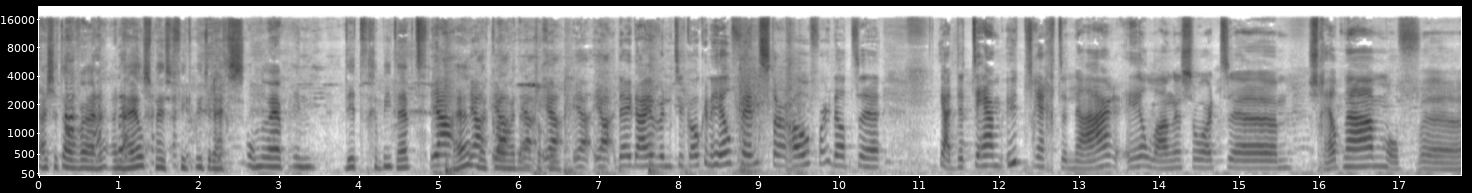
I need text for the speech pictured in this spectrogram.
Als je het over een, een heel specifiek Utrechts onderwerp in dit gebied hebt. Ja, Hè, ja, dan komen ja, we daar ja, toch ja, in. ja, ja. Nee, daar hebben we natuurlijk ook een heel venster over. Dat eh, ja, de term Utrechtenaar heel lang een soort eh, scheldnaam of eh,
